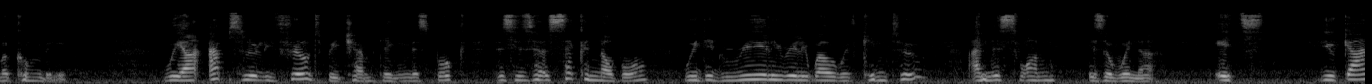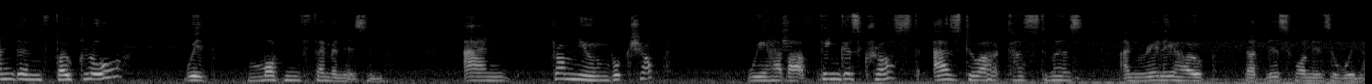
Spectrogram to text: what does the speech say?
Makumbi. We are absolutely thrilled to be championing this book. This is her second novel. We did really, really well with Kintu, and this one is a winner. It's Ugandan folklore with modern feminism. And from Newham Bookshop, We have our fingers crossed, as to our customers, and really hope that this one is a winner.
